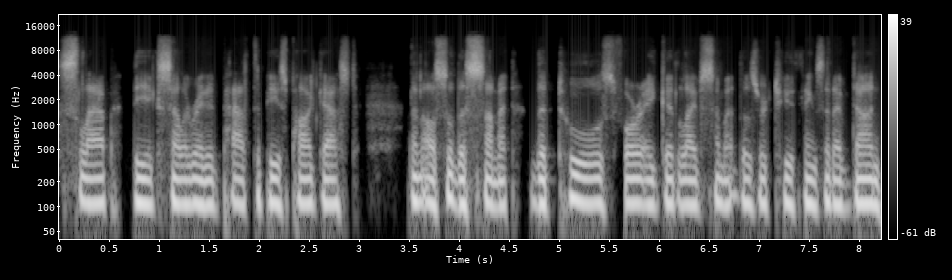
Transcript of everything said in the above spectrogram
Slap, the Accelerated Path to Peace podcast. Then also the summit, the tools for a good life summit. Those are two things that I've done.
